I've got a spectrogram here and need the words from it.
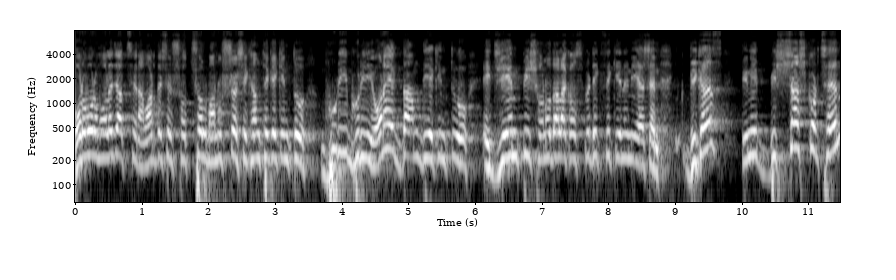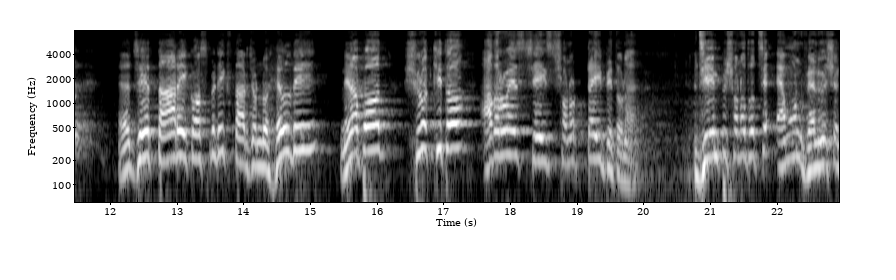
বড় বড় মলে যাচ্ছেন, আমার দেশের সচ্ছল মানুষরা সেখান থেকে কিন্তু ভুরি ভুরি অনেক দাম দিয়ে কিন্তু এই জিএমপি সোনদালা কসমেটিক্সে কিনে নিয়ে আসেন। বিকজ তিনি বিশ্বাস করছেন যে তার এই কসমেটিক্স তার জন্য হেলদি নিরাপদ, সুরক্ষিত আদারওয়াইজ সেই সনদটাই পেত না। জিএমপি সনদ হচ্ছে এমন ভ্যালুয়েশন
